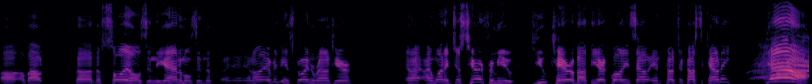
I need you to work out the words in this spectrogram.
uh, about the the soils and the animals and the and all, everything that's growing around here. And I, I want to just hear it from you. Do you care about the air quality in, South, in Contra Costa County? Yeah.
